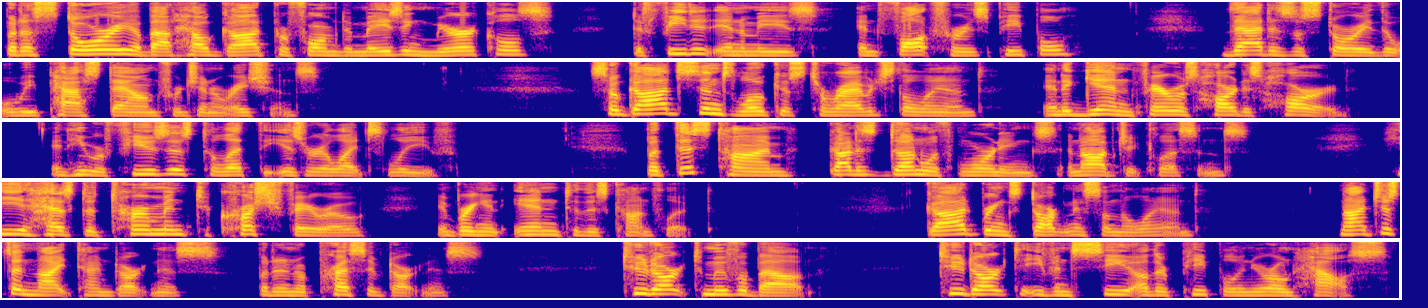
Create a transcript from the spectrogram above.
But a story about how God performed amazing miracles, defeated enemies, and fought for his people, that is a story that will be passed down for generations. So God sends locusts to ravage the land, and again Pharaoh's heart is hard, and he refuses to let the Israelites leave. But this time, God is done with warnings and object lessons. He has determined to crush Pharaoh and bring an end to this conflict. God brings darkness on the land, not just a nighttime darkness, but an oppressive darkness. Too dark to move about, too dark to even see other people in your own house.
